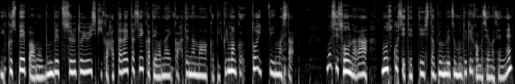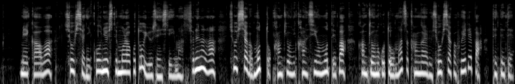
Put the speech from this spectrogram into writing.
ミックスペーパーも分別するという意識が働いた成果ではないか、はてなマーク、びっくりマークと言っていました。もしそうなら、もう少し徹底した分別もできるかもしれませんね。メーカーは消費者に購入してもらうことを優先しています。それなら消費者がもっと環境に関心を持てば、環境のことをまず考える消費者が増えれば、ててて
